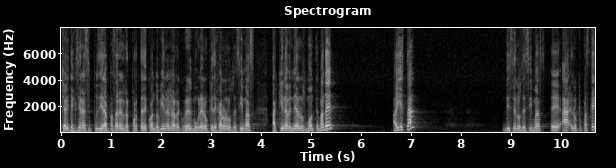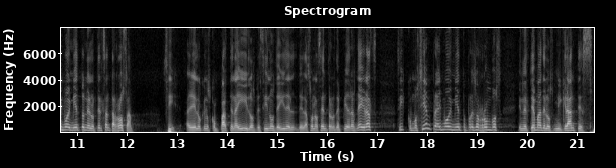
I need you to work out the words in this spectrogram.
Chavita, quisiera si pudiera pasar el reporte de cuando vienen a recoger el mugrero que dejaron los decimas aquí en Avenida Los Montes. ¿Mandé? ¿Ahí está? Dice los decimas. ah, lo que pasa es que hay movimiento en el Hotel Santa Rosa. Sí, es lo que nos comparten ahí los vecinos de ahí del- de, la zona centro de Piedras Negras. Sí, como siempre hay movimiento por esos rumbos en el tema de los migrantes.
